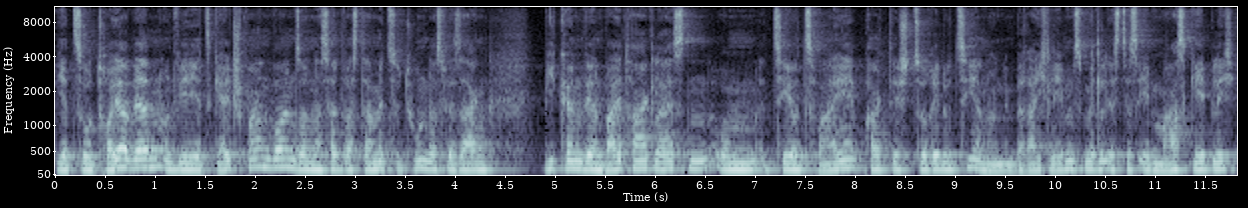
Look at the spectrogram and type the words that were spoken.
jetzt so teuer werden und wir jetzt Geld sparen wollen, sondern es hat was damit zu tun, dass wir sagen, wie können wir einen Beitrag leisten, um CO2 praktisch zu reduzieren. Und im Bereich Lebensmittel ist es eben maßgeblich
